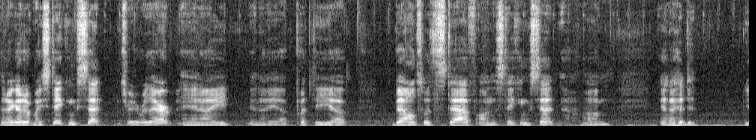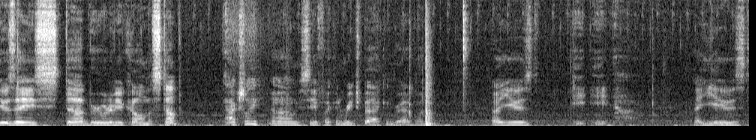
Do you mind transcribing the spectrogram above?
then I got up my staking set, it's right over there, and I and I uh, put the uh, balance with staff on the staking set, um, and I had to use a stub or whatever you call them, a stump. Actually, um, let me see if I can reach back and grab one. I used I used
